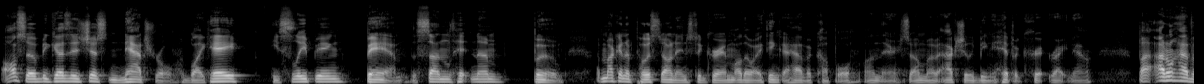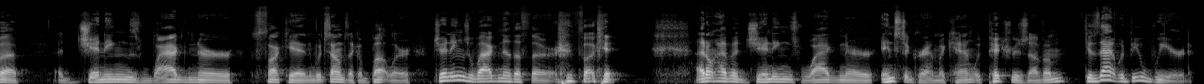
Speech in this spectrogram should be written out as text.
also because it's just natural. I'm like, hey, he's sleeping, bam, the sun's hitting him, boom. I'm not gonna post it on Instagram, although I think I have a couple on there, so I'm actually being a hypocrite right now. But I don't have a a Jennings Wagner fucking, which sounds like a butler. Jennings Wagner the third. fucking. I don't have a Jennings Wagner Instagram account with pictures of him because that would be weird.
